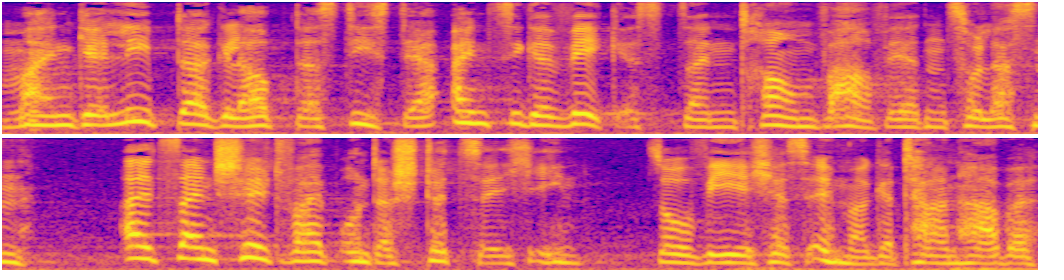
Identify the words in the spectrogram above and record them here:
Mein Geliebter glaubt, dass dies der einzige Weg ist, seinen Traum wahr werden zu lassen. Als sein Schildweib unterstütze ich ihn, so wie ich es immer getan habe.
